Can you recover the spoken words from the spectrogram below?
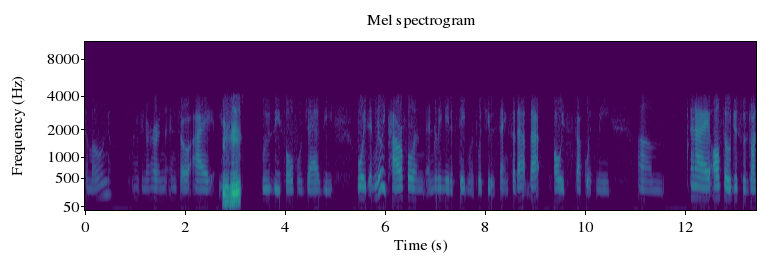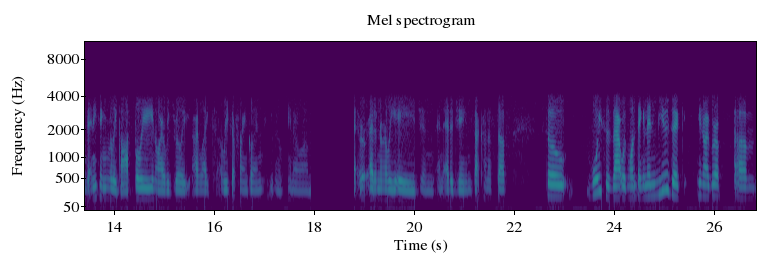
Simone. I don't know if you know her, and, and so I, you know, mm-hmm. bluesy, soulful, jazzy voice, and really powerful, and and really made a statement with what she was saying. So that that always stuck with me. Um, and I also just was drawn to anything really gospely. You know, I was really I liked Aretha Franklin, even you know, um, at, at an early age, and and Etta James, that kind of stuff. So voices, that was one thing, and then music. You know, I grew up um,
